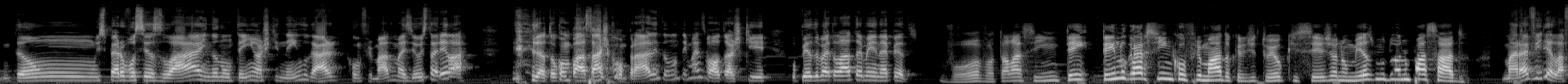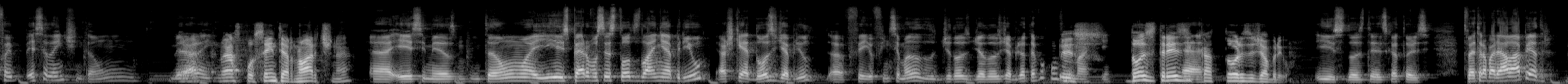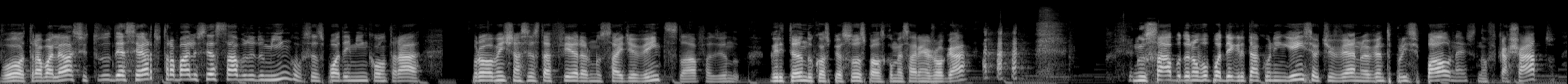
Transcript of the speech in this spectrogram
Então, espero vocês lá. Ainda não tenho, acho que nem lugar confirmado, mas eu estarei lá. já tô com passagem comprada, então não tem mais volta. Acho que o Pedro vai estar lá também, né, Pedro? Vou, vou estar lá sim. Tem, tem lugar sim confirmado, acredito eu, que seja no mesmo do ano passado. Maravilha, lá foi excelente, então melhor é, ainda. No Expo Center Norte, né? É, esse mesmo. Então aí eu espero vocês todos lá em abril. Acho que é 12 de abril, é, o fim de semana de 12, dia 12 de abril, até vou confirmar Isso. aqui. 12, 13 e 14 de abril. Isso, 12, 13, 14. Tu vai trabalhar lá, Pedro? Vou trabalhar, se tudo der certo, trabalho sexta, sábado e domingo. Vocês podem me encontrar provavelmente na sexta-feira no side events, lá fazendo, gritando com as pessoas para elas começarem a jogar. no sábado eu não vou poder gritar com ninguém se eu tiver no evento principal, né? Senão fica chato.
